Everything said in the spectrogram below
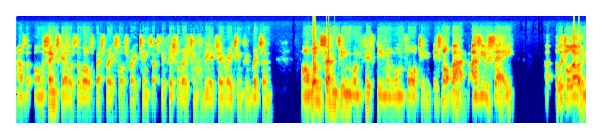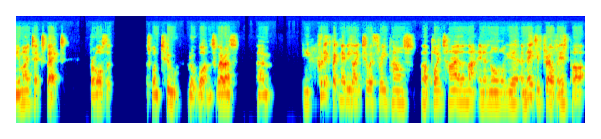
as the, on the same scale as the world's best racehorse ratings, that's the official ratings, the BHA ratings in Britain, are 117, 115, and 114. It's not bad, but as you say, a little lower than you might expect for a horse that's won two Group Ones, whereas um, you could expect maybe like two or three pounds uh, points higher than that in a normal year. A native trail for his part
